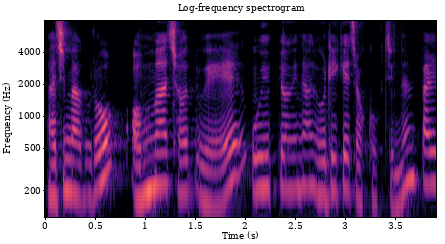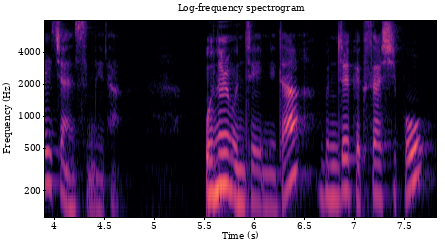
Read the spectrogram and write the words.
마지막으로 엄마 젖 외에 우유병이나 노리개 젖꼭지는 빨리지 않습니다. 오늘 문제입니다. 문제 145.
